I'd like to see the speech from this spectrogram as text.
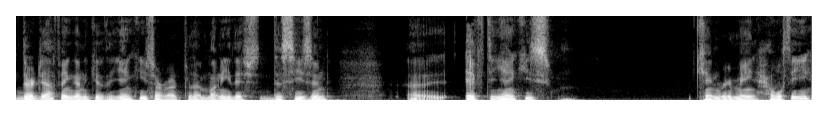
they're definitely going to give the Yankees a run for the money this this season. Uh, if the Yankees can remain healthy,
